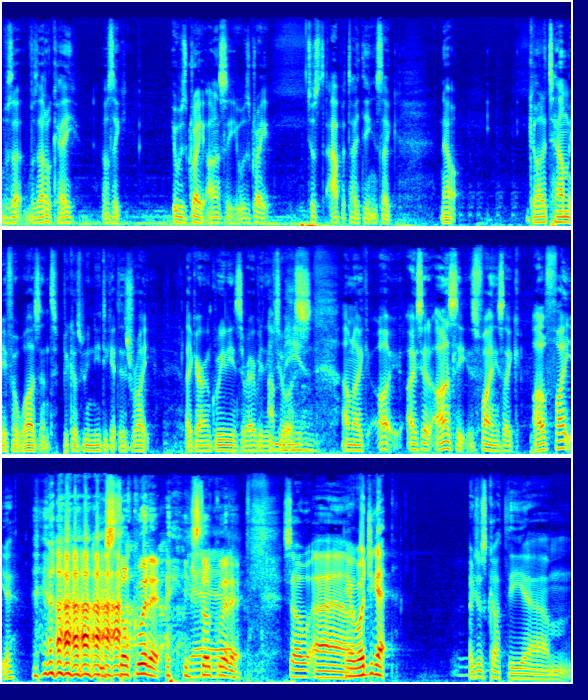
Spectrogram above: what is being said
"Was that was that okay?" I was like, "It was great. Honestly, it was great. Just appetite things. Like, now, you gotta tell me if it wasn't because we need to get this right. like our ingredients are everything to us. I'm like, oh, I said honestly, it's fine. He's like, I'll fight you. He's stuck with it. He's stuck with it. So um, Here, what'd you get? I just got the um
